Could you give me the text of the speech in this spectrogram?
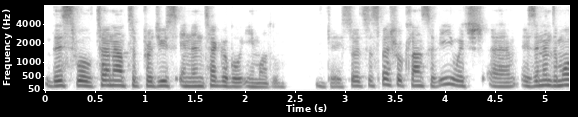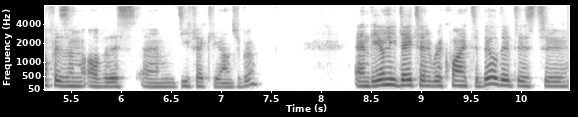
this will turn out to produce an integrable E model. Okay, so it's a special class of E, which um, is an endomorphism of this um, defect Lie algebra. And the only data required to build it is to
